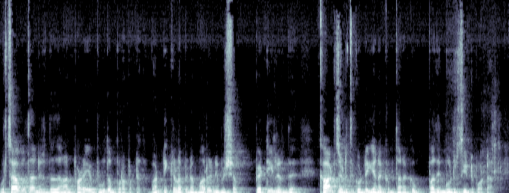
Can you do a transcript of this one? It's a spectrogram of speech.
உற்சாகம்தான் இருந்தது. ஆனால் பழைய பூதம் புறப்பட்டது. வண்டி கிளம்பின மறு நிமிஷம் பெட்டியிலிருந்து கார்ட்ஸ் எடுத்துக்கொண்டு எனக்கும் தனக்கும் பதிமூன்று சீட்டு போட்டார்.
